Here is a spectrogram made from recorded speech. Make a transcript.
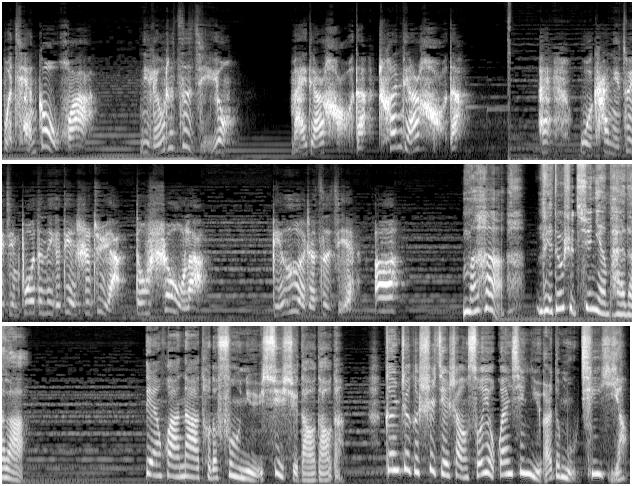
我钱够花，你留着自己用，买点好的，穿点好的。哎，我看你最近播的那个电视剧啊，都瘦了，别饿着自己啊。妈，那都是去年拍的了。电话那头的妇女絮絮叨叨的，跟这个世界上所有关心女儿的母亲一样。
